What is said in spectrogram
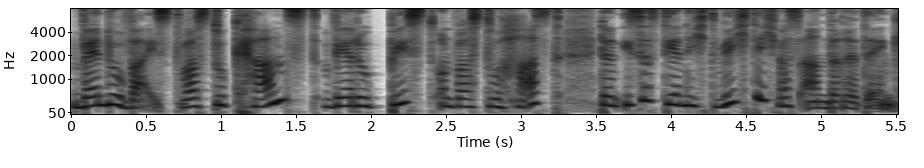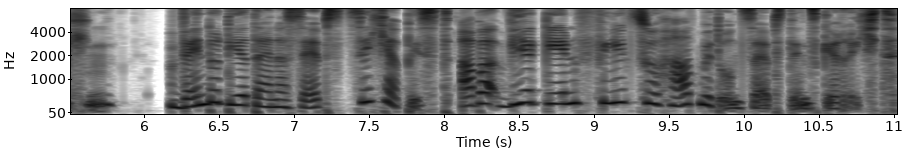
Wenn du weißt, was du kannst, wer du bist und was du hast, dann ist es dir nicht wichtig, was andere denken. Wenn du dir deiner selbst sicher bist. Aber wir gehen viel zu hart mit uns selbst ins Gericht.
